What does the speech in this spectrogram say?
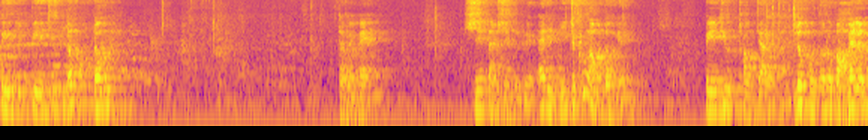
ပေးပြီးပေးကြည့်လောက်အောင်လုပ်တယ်ဒါပေမဲ့ရှင်းတန်ရှင်းသူတွေအဲ့ဒီနီးတစ်ခုမှမသုံးခဲ့ဘူးပေကျူထောင်ကြတဲ့အခါလွတ်ဖို့သူတို့ဘာပဲလုပ်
